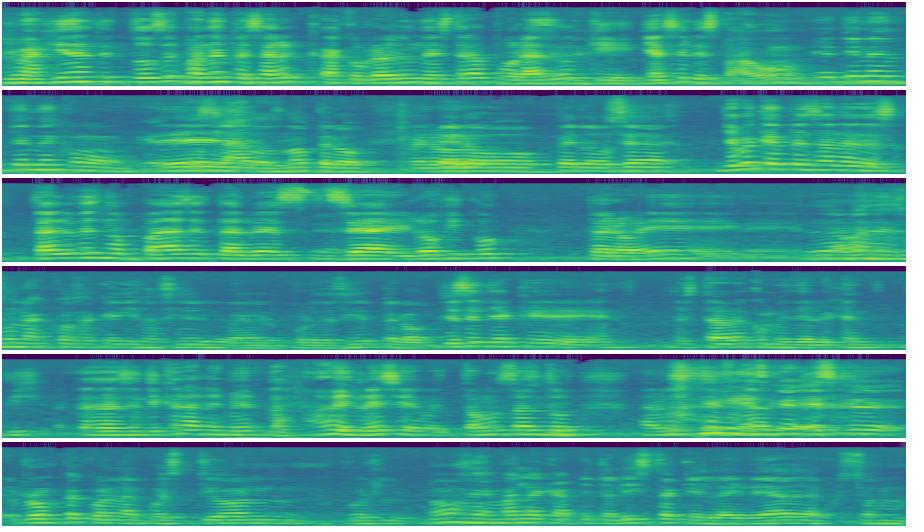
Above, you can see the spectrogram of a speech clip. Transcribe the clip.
imagínate, todos van a empezar a cobrar un extra por algo que ya se les pagó. Eh, tiene, tiene como Eh, dos lados, ¿no? Pero, pero- pero, pero, o sea, Yo me quedé pensando en eso. Tal vez no pase, tal vez sea ilógico, pero eh, nada más es una cosa que dijo así eh, por decir, pero Yo sentía que estaba con mi. Dije, o sea, sentí que era la, la nueva iglesia, güey. Estamos dando Sí. algo es que, es que rompe con la cuestión, pues vamos a llamarla capitalista, que la idea de la cuestión,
